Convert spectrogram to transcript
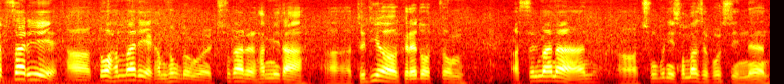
어, 어렵사리 어, 또한 마리의 감성돔을 추가를 합니다. 어, 드디어 그래도 좀 어, 쓸만한 어, 충분히 손맛을 볼 수 있는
